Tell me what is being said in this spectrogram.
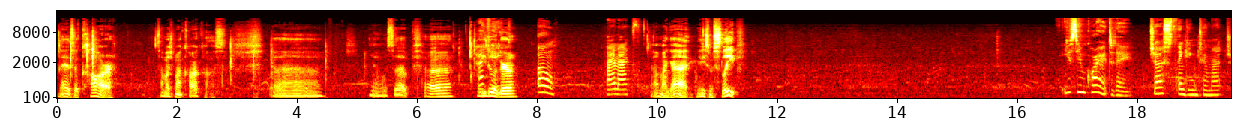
That is a car. That's how much my car costs. Uh, yeah, what's up? Uh, how Hi, you doing, Kate. girl? Oh, hi, Max. Oh my god, you need some sleep. You seem quiet today. Just thinking too much.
